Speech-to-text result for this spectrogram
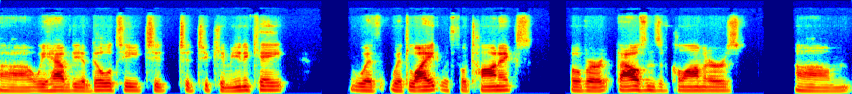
Uh, we have the ability to, to, to communicate with, with light, with photonics over thousands of kilometers, um,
